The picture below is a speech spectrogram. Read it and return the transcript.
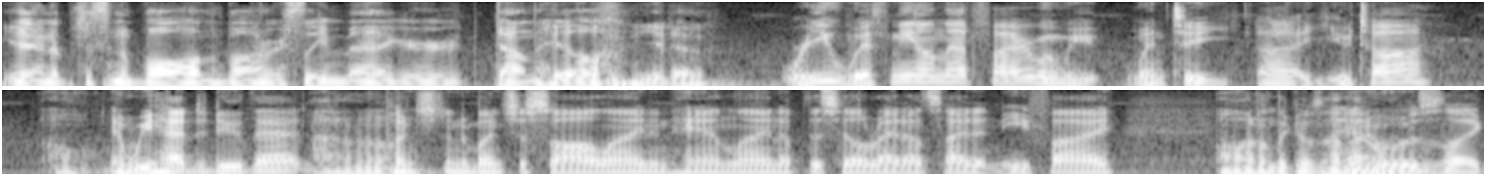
either end up just in a ball in the bottom of your sleeping bag or down the hill, you know. Were you with me on that fire when we went to uh, utah Oh, and we had to do that I don't know. punched in a bunch of saw line and hand line up this hill right outside of nephi Oh, I don't think I was on and that it one. was like,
